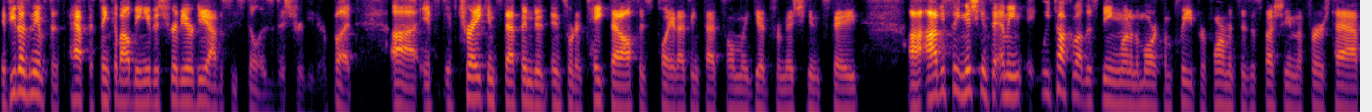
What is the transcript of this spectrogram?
if he doesn't have to have to think about being a distributor, he obviously still is a distributor. But uh, if if Trey can step in and sort of take that off his plate, I think that's only good for Michigan State. Uh, obviously, Michigan State. I mean, we talk about this being one of the more complete performances, especially in the first half.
